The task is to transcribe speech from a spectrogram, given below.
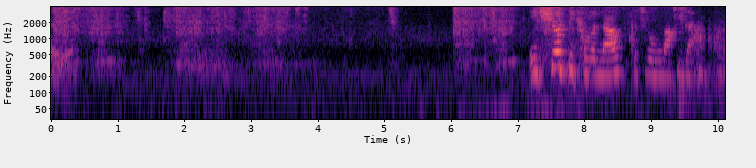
Oh yeah. He should be coming now. It's run back and down.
